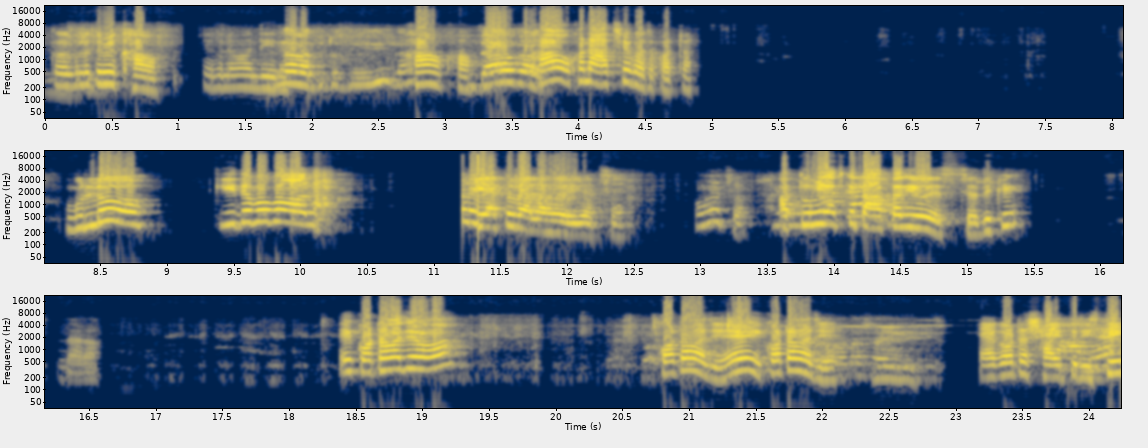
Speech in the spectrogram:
তো ওগুলো তুমি খাও এগুলো আমার দিয়ে দাও। না দুটো দিয়ে দিই খাও খাও। দাও দাও। খাও ওখানে আছে কত কটা? গুল্লু, কি দেবো বল? এত বেলা হয়ে গেছে। আর তুমি আজকে তাড়াতাড়িও এসছো, দেখি। দাঁড়া এই কটা বাজে বাবা? কটা বাজে? এই কটা বাজে? এগারোটা সাঁত্রিশ তুই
